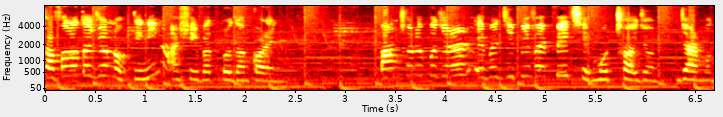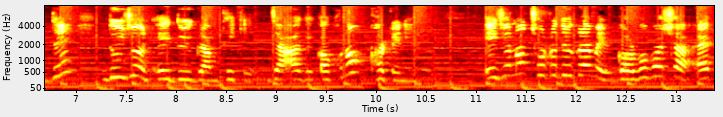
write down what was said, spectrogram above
সফলতার জন্য তিনি আশীর্বাদ প্রদান করেন। পাঁচছড়ি উপজেলার এবার জিপি ফাইভ পেয়েছে মোট ছয়জন যার মধ্যে দুইজন এই দুই গ্রাম থেকে, যা আগে কখনো ঘটেনি। এই জন্য ছোট দুই গ্রামের গর্বভাষা এক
